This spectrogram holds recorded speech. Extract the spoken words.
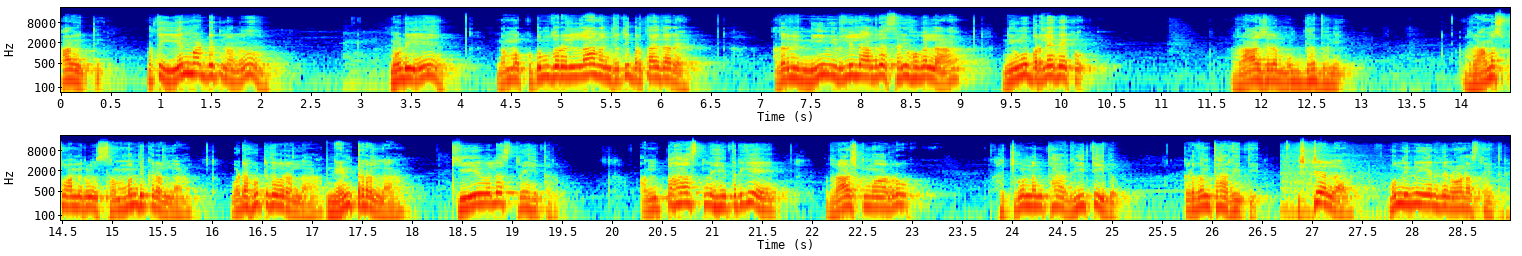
ಆ ವ್ಯಕ್ತಿ. ಮತ್ತು ಏನು ಮಾಡಬೇಕು ನಾನು? ನೋಡಿ, ನಮ್ಮ ಕುಟುಂಬದವರೆಲ್ಲ ನನ್ನ ಜೊತೆ ಬರ್ತಾ ಇದ್ದಾರೆ. ಅದರಲ್ಲಿ ನೀವು ಇರಲಿಲ್ಲ ಅಂದರೆ ಸರಿ ಹೋಗಲ್ಲ. ನೀವು ಬರಲೇಬೇಕು. ರಾಜರ ಮುಗ್ಧ ಧ್ವನಿ. ರಾಮಸ್ವಾಮಿಗಳು ಸಂಬಂಧಿಕರಲ್ಲ, ಒಡಹುಟ್ಟಿದವರಲ್ಲ, ನೆಂಟರಲ್ಲ ಕೇವಲ ಸ್ನೇಹಿತರು. ಅಂತಹ ಸ್ನೇಹಿತರಿಗೆ ರಾಜ್ಕುಮಾರರು ಹಚ್ಕೊಂಡಂತಹ ರೀತಿ ಇದು ಕರೆದಂತಹ ರೀತಿ. ಇಷ್ಟೇ ಅಲ್ಲ, ಮುಂದೆ ಇನ್ನೂ ಏನಿದೆ ನೋಡೋಣ ಸ್ನೇಹಿತರೆ.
